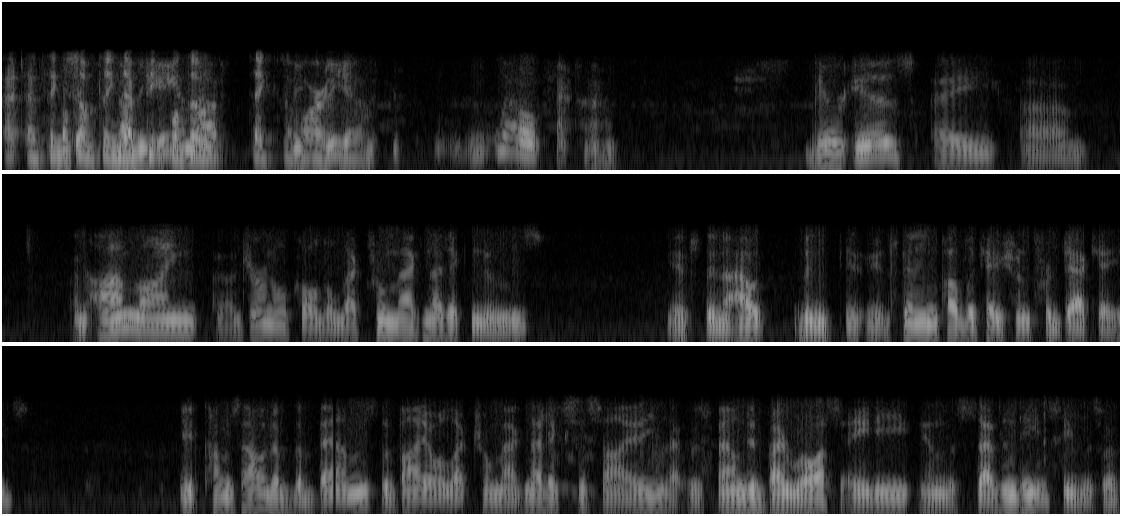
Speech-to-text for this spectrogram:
I, I, think, okay. something now, that people EMF, don't take to heart. The, yeah. Well, there is a um, an online uh, journal called Electromagnetic News. It's been out, been, it's been in publication for decades. It comes out of the BEMS, the Bioelectromagnetic Society, that was founded by Ross Adey in the 70s. He was a,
